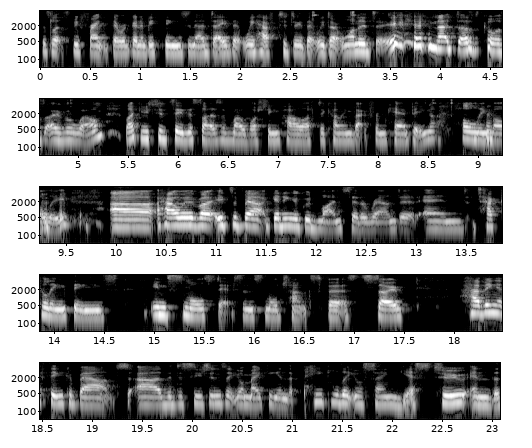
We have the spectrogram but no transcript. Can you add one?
because let's be frank, there are going to be things in our day that we have to do that we don't want to do, and that does cause overwhelm. Like you should see the size of my washing pile after coming back from camping. Holy moly! uh, however, it's about getting a good mindset around it and tackling things in small steps and small chunks first. So having a think about uh, the decisions that you're making and the people that you're saying yes to and the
